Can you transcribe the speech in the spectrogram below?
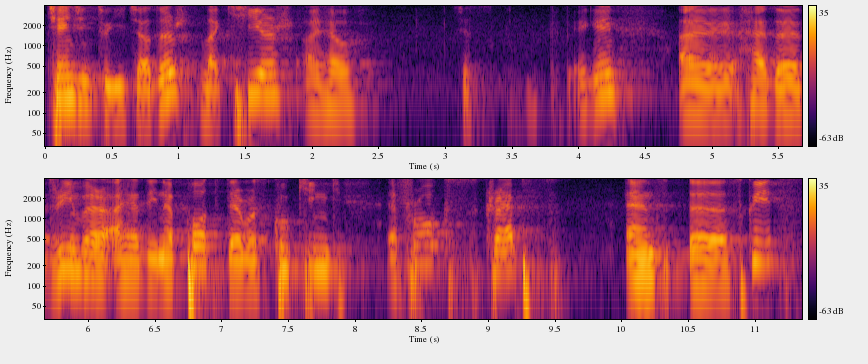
changing to each other? Like here, I have just again, I had a dream where I had in a pot there was cooking uh, frogs, crabs, and uh, squids.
